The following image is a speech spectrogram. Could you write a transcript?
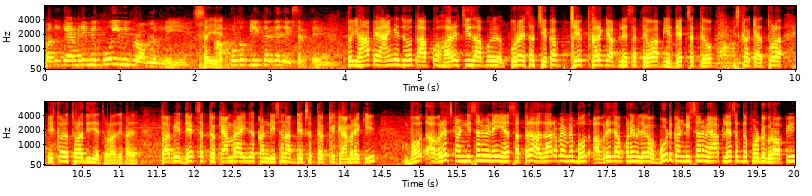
बाकी कैमरे में कोई भी प्रॉब्लम नहीं है। सही है। आप फ़ोटो क्लिक करके देख सकते हैं। तो यहाँ पे आएँगे जो तो आपको हर चीज़ आप पूरा सब चेकअप चेक करके आप ले सकते हो आप ये देख सकते हो। इसका क्या थोड़ा इसको थोड़ा दीजिए थोड़ा दिखा जाए। तो आप ये देख सकते हो कैमरा कंडीशन आप देख सकते हो कि कैमरे की। बहुत एवरेज कंडीशन में नहीं है। सत्रह हज़ार रुपये में बहुत एवरेज आपको नहीं मिलेगा। गुड कंडीशन में आप ले सकते हो फोटोग्राफी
